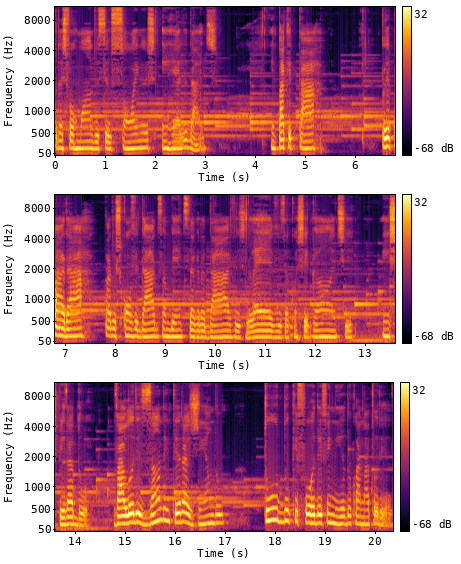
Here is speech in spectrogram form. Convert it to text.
transformando seus sonhos em realidade. Impactar, preparar para os convidados ambientes agradáveis, leves, aconchegante e inspirador valorizando e interagindo tudo que for definido com a natureza.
